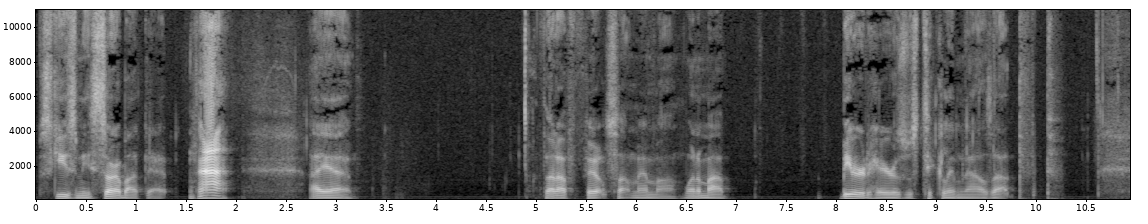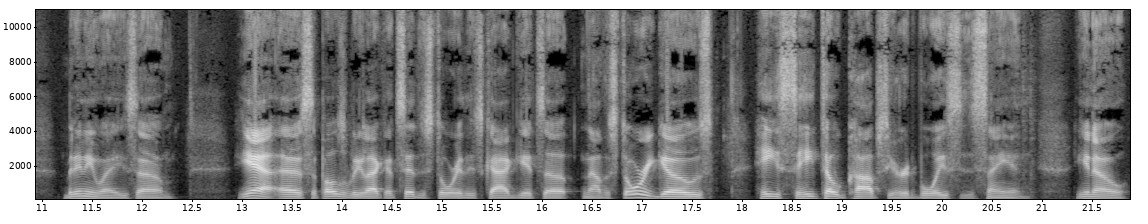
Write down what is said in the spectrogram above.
Excuse me. Sorry about that. I uh, thought I felt something in my one of my beard hairs was tickling, and I was like. But anyways, um, yeah, uh, supposedly, like I said, the story this guy gets up. Now the story goes, he he told cops he heard voices saying, you know,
